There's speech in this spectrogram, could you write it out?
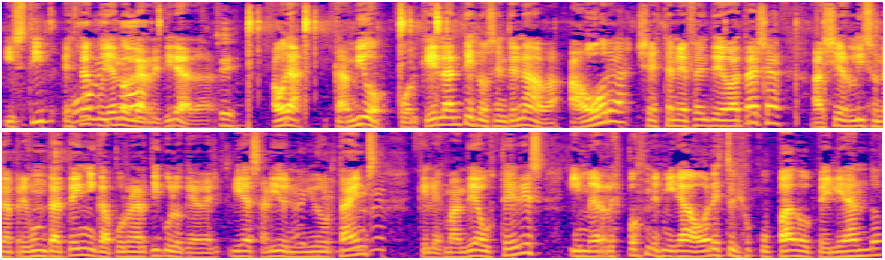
Y Steve está cuidando la retirada. Sí. Ahora cambió, porque él antes los entrenaba. Ahora ya está en el frente de batalla. Ayer le hice una pregunta técnica por un artículo que había salido en el New York Times que les mandé a ustedes y me responde, mira, ahora estoy ocupado peleando,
